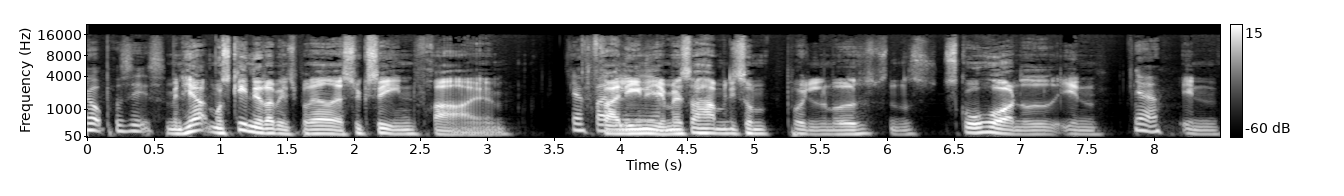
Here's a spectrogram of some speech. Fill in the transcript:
Jo, præcis. Men her, måske netop inspireret af succesen fra, øh, Ja, fra Alene Hjemme, så har man ligesom på en eller anden måde sådan skohornet en, Ja. en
